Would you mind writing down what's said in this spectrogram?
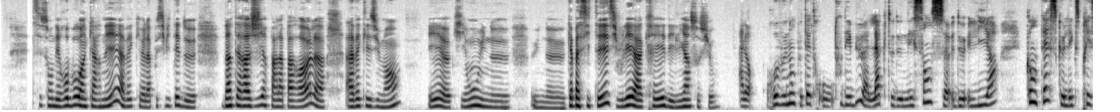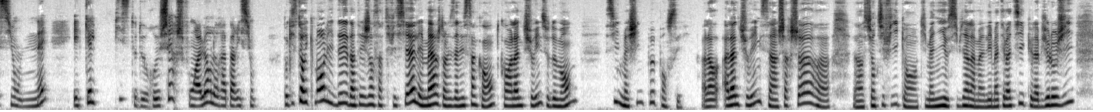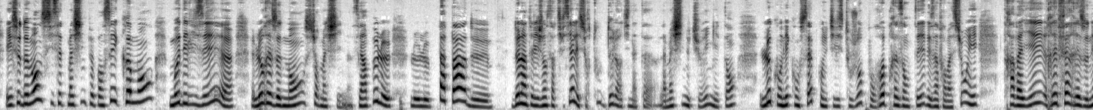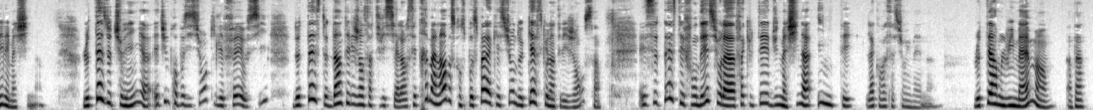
Ce sont des robots incarnés avec euh, la possibilité de d'interagir par la parole avec les humains et qui ont une une capacité, si vous voulez, à créer des liens sociaux. Alors, revenons peut-être au tout début, à l'acte de naissance de l'IA. Quand est-ce que l'expression naît et quelles pistes de recherche font alors leur apparition? Donc historiquement, l'idée d'intelligence artificielle émerge dans les années 50 quand Alan Turing se demande si une machine peut penser. Alors Alan Turing, c'est un chercheur, euh, un scientifique qui manie aussi bien les mathématiques que la biologie, et il se demande si cette machine peut penser et comment modéliser euh, le raisonnement sur machine. C'est un peu le, papa de de l'intelligence artificielle et surtout de l'ordinateur. La machine de Turing étant le, les concepts qu'on utilise toujours pour représenter des informations et travailler, faire raisonner les machines. Le test de Turing est une proposition qu'il est fait aussi de test d'intelligence artificielle. Alors c'est très malin parce qu'on se pose pas la question de qu'est-ce que l'intelligence. Et ce test est fondé sur la faculté d'une machine à imiter la conversation humaine. Le terme lui-même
